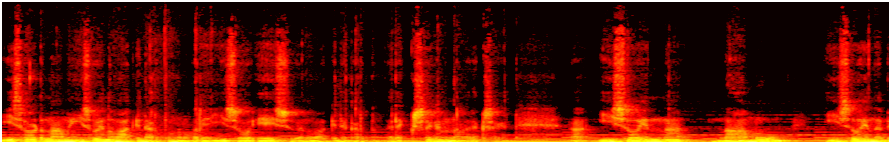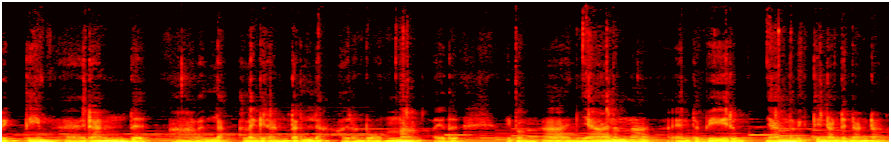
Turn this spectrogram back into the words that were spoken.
ഈശോയുടെ നാമം ഈശോ എന്ന വാക്കിന്റെ അർത്ഥം നമുക്കറിയാം. ഈശോ യേശു എന്ന വാക്കിന്റെ അർത്ഥം. രക്ഷകൻ എന്നാണ് രക്ഷകൻ. ഈശോ എന്ന നാമവും ഈശോ എന്ന വ്യക്തിയും രണ്ട് ആളല്ല അല്ലെങ്കിൽ രണ്ടല്ല അത് രണ്ടും ഒന്നാണ്. അതായത് ഇപ്പം ഞാനെന്ന എന്റെ പേരും ഞാൻ എന്ന വ്യക്തിയും രണ്ടും രണ്ടാണ്.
